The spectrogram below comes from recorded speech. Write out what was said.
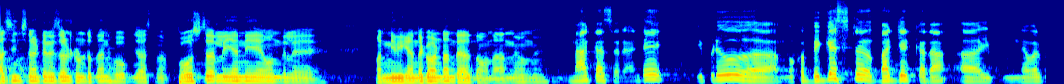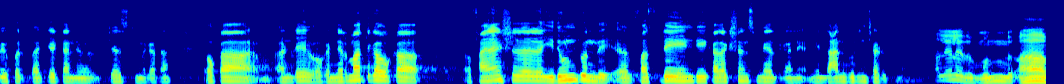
ఆశించినట్టు రిజల్ట్ ఉంటుందని హోప్ చేస్తున్నాం. పోస్టర్లు ఇవన్నీ ఏముందిలే. మరి నీకు ఎంత కొంటాం తెద్దాం? దాన్ని ఉంది నాకు సరే సార్. అంటే ఇప్పుడు ఒక బిగ్గెస్ట్ బడ్జెట్ కదా నెవర్ బిఫోర్ బడ్జెట్ అని చేస్తుంది కదా. ఒక అంటే ఒక నిర్మాతగా ఒక ఫైనాన్షియల్ ఇది ఉంటుంది. ఫస్ట్ డే ఏంటి కలెక్షన్స్ మీద కానీ నేను దాని గురించి అడుగుతున్నాను. లేదు. ముందు ఆ,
